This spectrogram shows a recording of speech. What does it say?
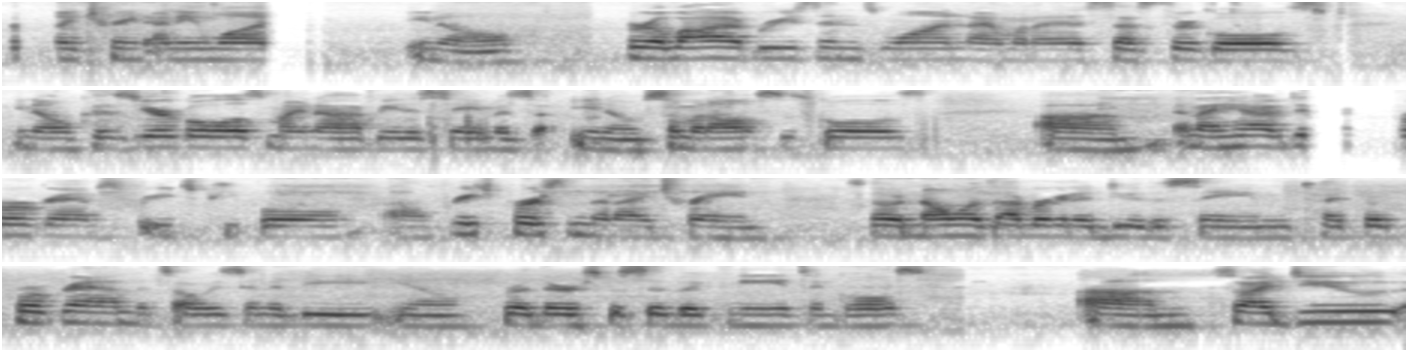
personally train anyone. You know, for a lot of reasons. One, I want to assess their goals. You know, because your goals might not be the same as you know someone else's goals. Um, and I have different programs for each people, uh, for each person that I train. So no one's ever going to do the same type of program. It's always going to be you know for their specific needs and goals. Um, so I do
